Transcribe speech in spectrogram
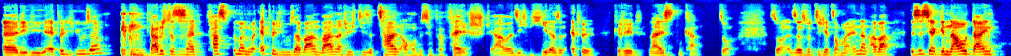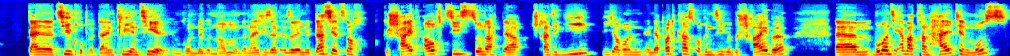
äh, die, die Apple-User. Dadurch, dass es halt fast immer nur Apple-User waren, waren natürlich diese Zahlen auch ein bisschen verfälscht, ja, weil sich nicht jeder so ein Apple-Gerät leisten kann. So, so, also das wird sich jetzt auch mal ändern, aber es ist ja genau dein deine Zielgruppe, dein Klientel im Grunde genommen. Und dann habe ich gesagt, also wenn du das jetzt noch gescheit aufziehst, so nach der Strategie, die ich auch in, in der Podcast-Offensive beschreibe, ähm, wo man sich einfach dran halten muss,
